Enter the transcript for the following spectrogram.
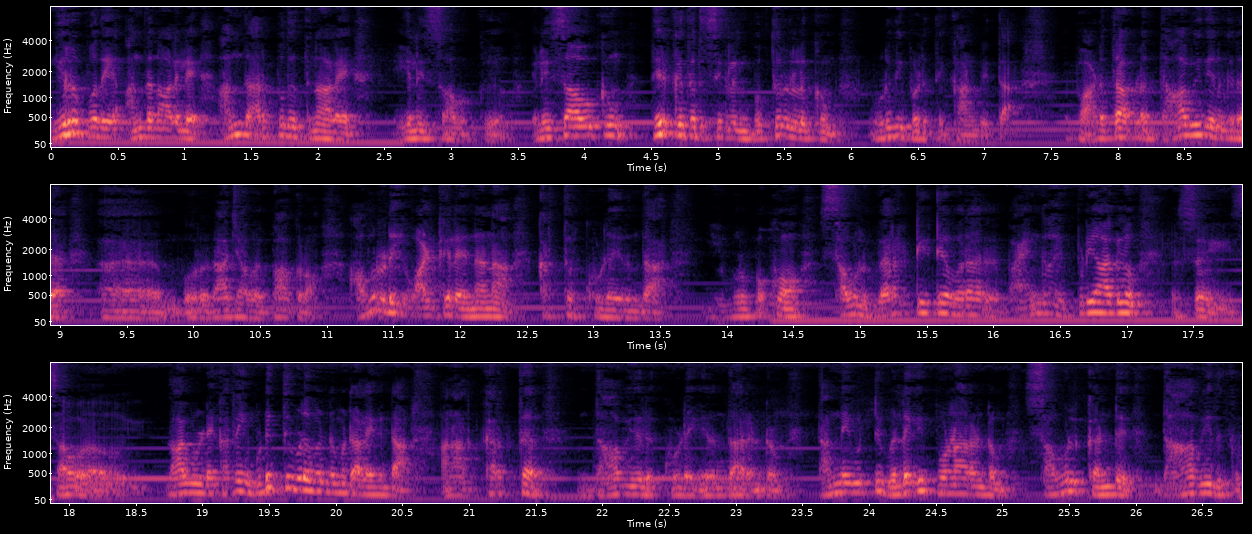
இருப்பதை அந்த நாளிலே அந்த அற்புதத்தினாலே எலிசாவுக்கு எலிசாவுக்கும் தீர்க்கதரிசிகளின் புத்திரர்களுக்கும் உறுதிப்படுத்தி காண்பித்தார். இப்போ அடுத்தாப்புல தாவித் என்கிற ஒரு ராஜாவை பார்க்குறோம். அவருடைய வாழ்க்கையில் என்னன்னா கர்த்தர் கூட இருந்தார். ஒரு பக்கம் சவுல் விரட்டிகிட்டே வராரு. பயங்கரம் இப்படி ஆகலும். தாவியுடைய கதையை முடித்து விட வேண்டும் என்று அழைகின்றான் ஆனால் கர்த்தர் தாவீது கூட இருந்தார் என்றும் தன்னை விட்டு விலகி போனார் என்றும் சவுல் கண்டு தாவீதுக்கு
